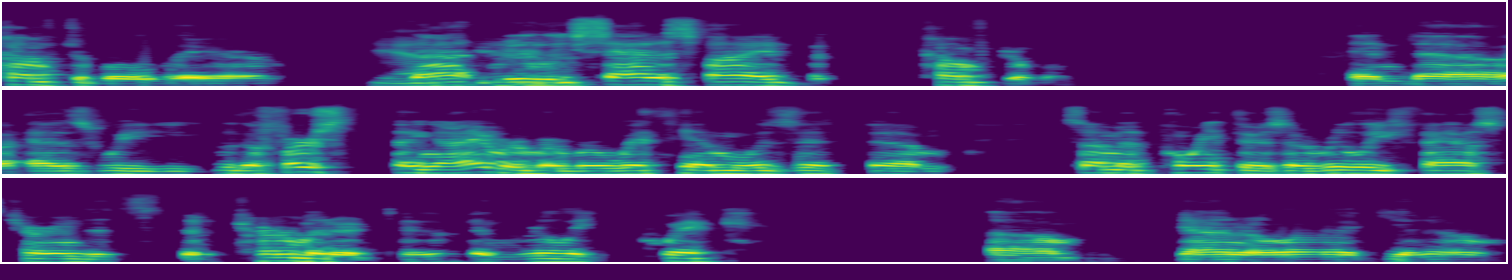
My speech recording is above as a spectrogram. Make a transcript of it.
comfortable there, yeah. not really satisfied, but comfortable. And uh, as we, the first thing I remember with him was at um, Summit Point, there's a really fast turn that's determinative and really quick. Um, kind of like, you know,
